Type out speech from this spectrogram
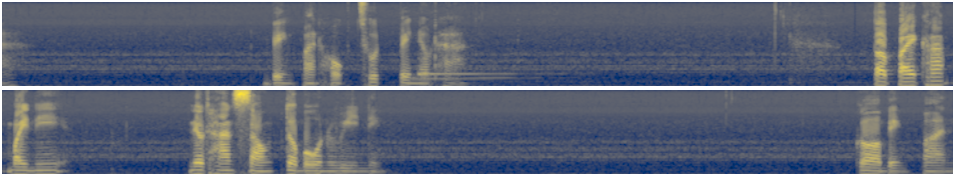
นะ แบ่งปันหกชุดเป็นแนวทาง ต่อไปครับใบนี้แนวทางสองตัวโบน V1 ก็แบ่งปัน 48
